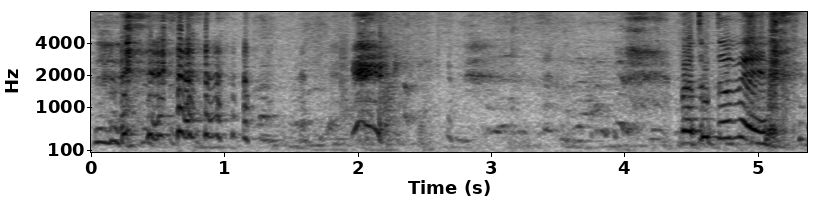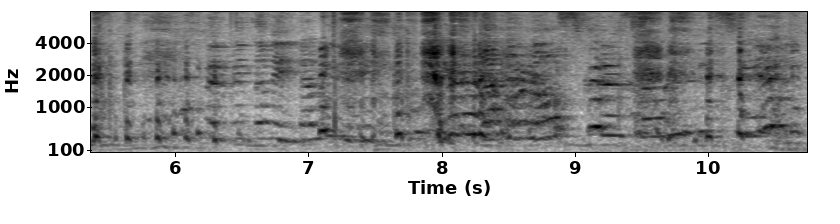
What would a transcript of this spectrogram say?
Va tutto bene? Perfettamente, la conosco, insieme.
